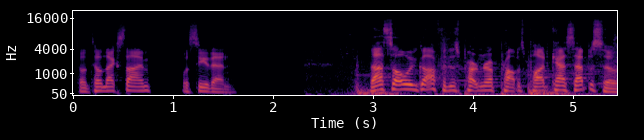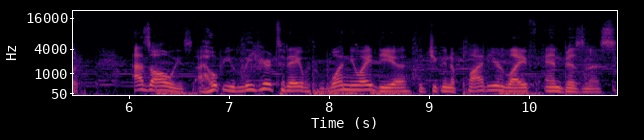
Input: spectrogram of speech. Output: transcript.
So until next time, we'll see you then. That's all we've got for this Partner Up Profits podcast episode. As always, I hope you leave here today with one new idea that you can apply to your life and business.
